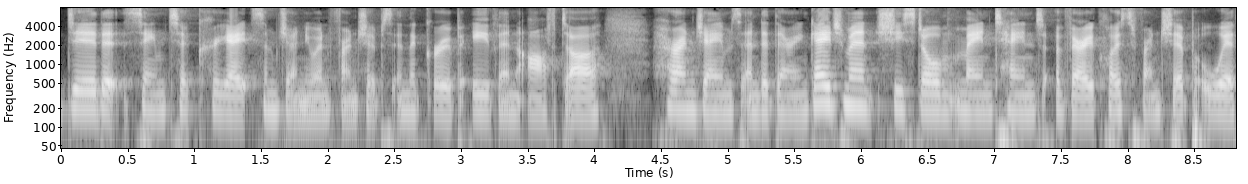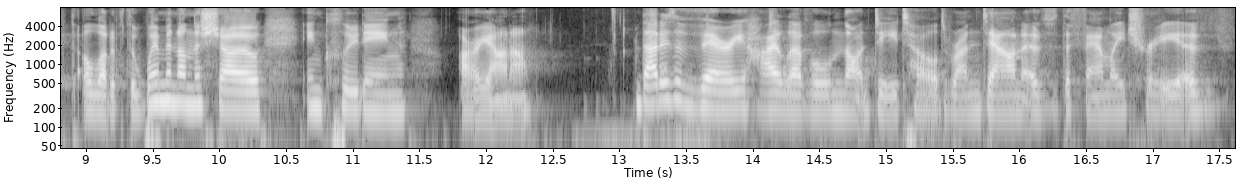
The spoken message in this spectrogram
did seem to create some genuine friendships in the group even after her and James ended their engagement. She still maintained a very close friendship with a lot of the women on the show, including Ariana. that is a very high level, not detailed rundown of the family tree of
